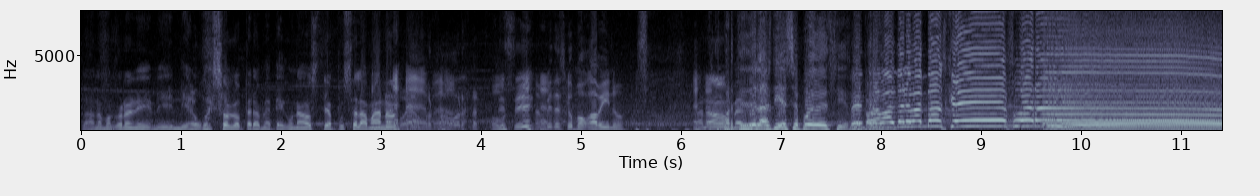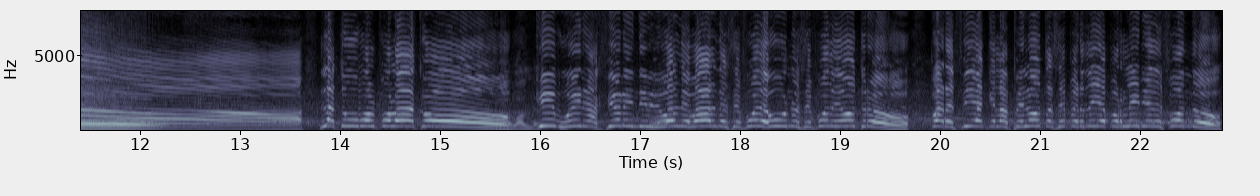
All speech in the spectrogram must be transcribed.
No, no me acuerdo ni, ni, ni el hueso, lo- pero me pegué una hostia, puse la mano. Bueno, por favor. Sí, no empieces como Gabino. Ah, no, A partir me- de las 10 se puede decir. Central de Lewandowski. ¡Fuera! La tuvo el polaco. ¡Qué buena acción individual de Valde! Se fue de uno, se fue de otro. Parecía que la pelota se perdía por línea de fondo.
